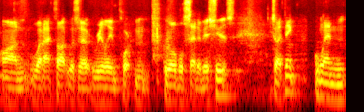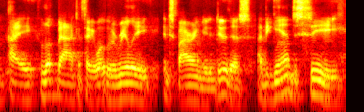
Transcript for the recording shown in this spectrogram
on what I thought was a really important global set of issues. So I think when I look back and say what was really inspiring me to do this, I began to see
